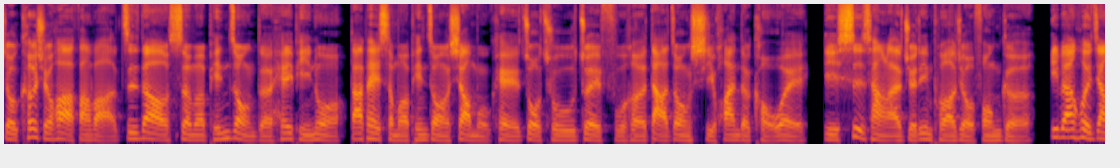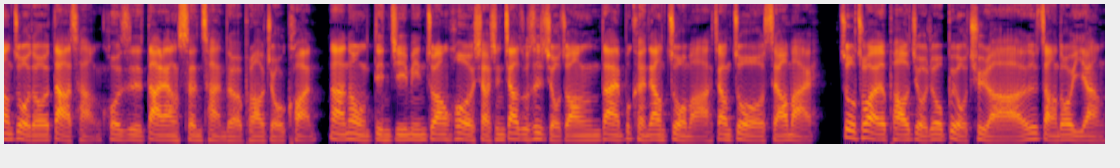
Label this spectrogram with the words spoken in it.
就科学化的方法，知道什么品种的黑皮诺搭配什么品种的酵母，可以做出最符合大众喜欢的口味，以市场来决定葡萄酒风格。一般会这样做的都是大厂或者是大量生产的葡萄酒款。那那种顶级名庄或小型家族式酒庄，当然不可能这样做嘛，这样做谁要买？做出来的葡萄酒就不有趣啦，就长得都一样。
